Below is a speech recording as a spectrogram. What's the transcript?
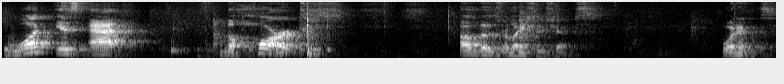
What is at the heart of those relationships? What is?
